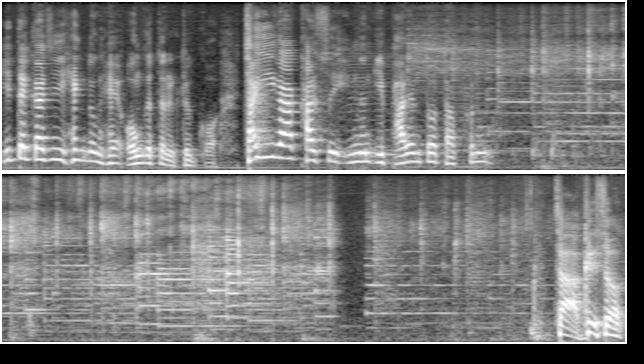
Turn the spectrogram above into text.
이때까지 행동해 온 것들을 듣고 자기가 갈 수 있는 이 바램도 다 푸는 거야. 자 그래서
